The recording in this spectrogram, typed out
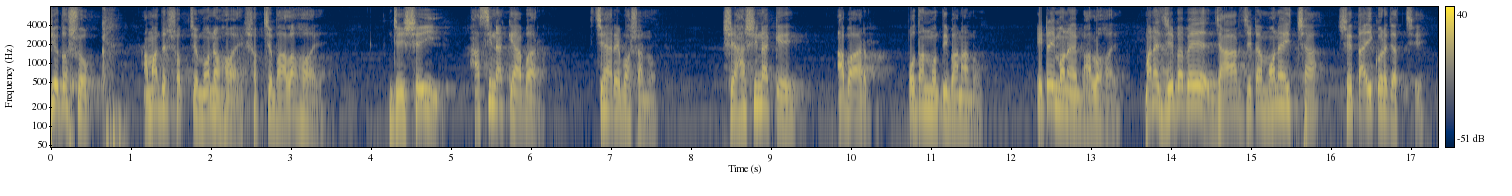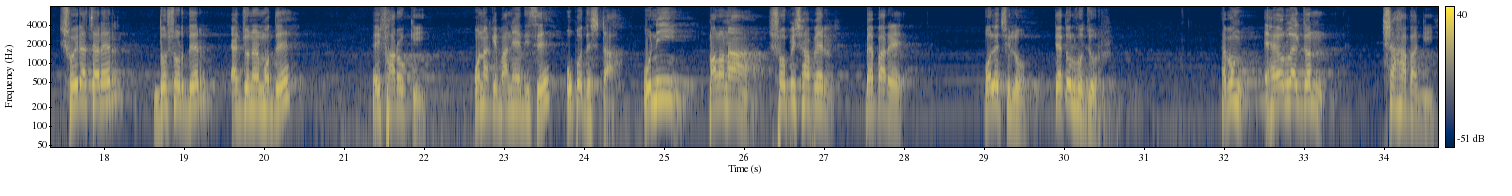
প্রিয় দর্শক, আমাদের সবচেয়ে মনে হয়, সবচেয়ে ভালো হয় যে সেই হাসিনাকে আবার চেহারে বসানো, সে হাসিনাকে আবার প্রধানমন্ত্রী বানানো, এটাই মনে হয় ভালো হয়। মানে যেভাবে যার যেটা মনে ইচ্ছা, সে তাই করে যাচ্ছে। স্বৈরাচারের দোসরদের একজনের মধ্যে এই ফারুকি, ওনাকে বানিয়ে দিছে উপদেষ্টা। উনি মালানা শফি সাহেবের ব্যাপারে বলেছিল তেতুল হুজুর। এবং হ্যাঁ হলো একজন শাহাবাগী।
